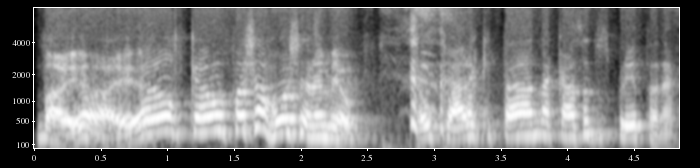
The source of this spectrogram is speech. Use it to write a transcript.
Mas é, é, o, é o faixa roxa, né, meu? É o cara que tá na casa dos preta, né?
